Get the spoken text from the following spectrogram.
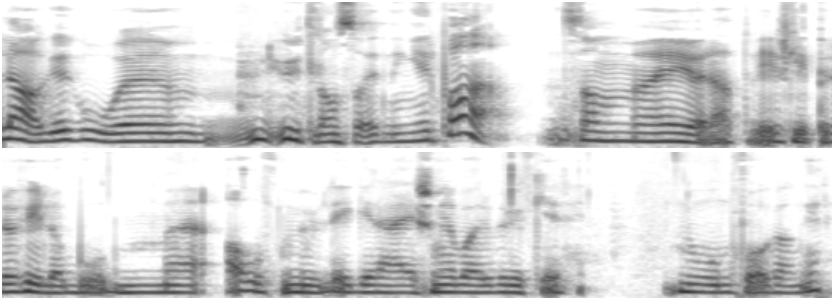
lage gode utlånsordninger på, da. Som gjør at vi slipper å fylle opp boden med alt mulig greier som vi bare bruker noen få ganger.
